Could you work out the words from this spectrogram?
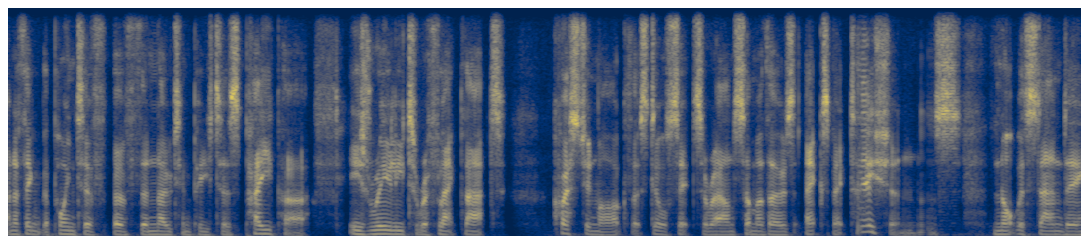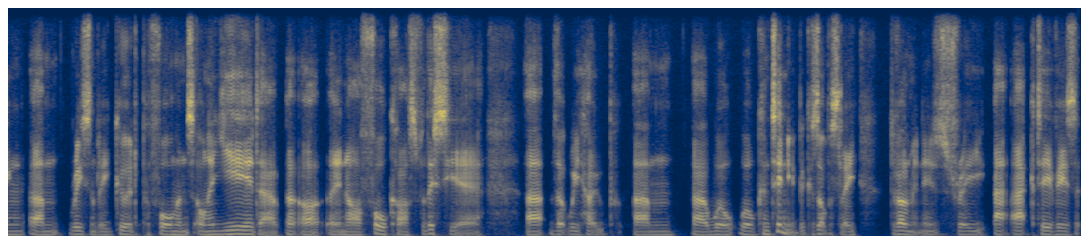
And I think the point of, of the note in Peter's paper is really to reflect that question mark that still sits around some of those expectations, notwithstanding um, reasonably good performance on a year down, uh, uh, in our forecast for this year, uh, that we hope um, uh, will will continue because obviously development industry active is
